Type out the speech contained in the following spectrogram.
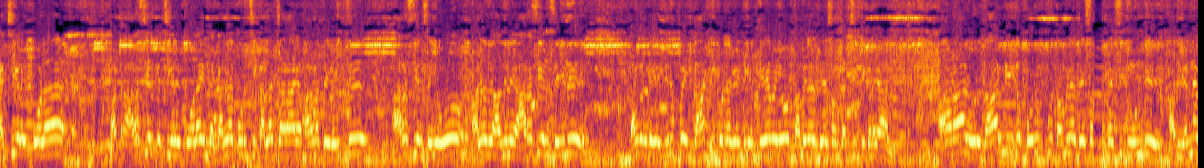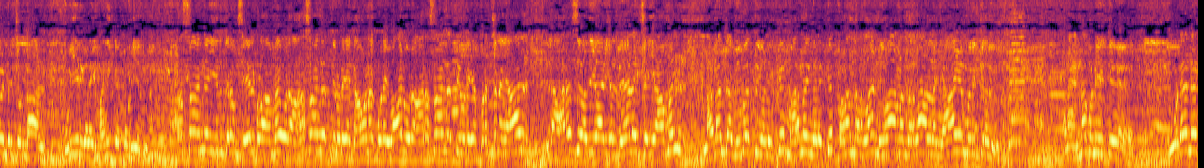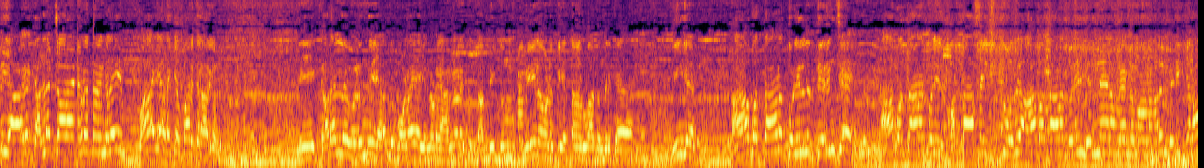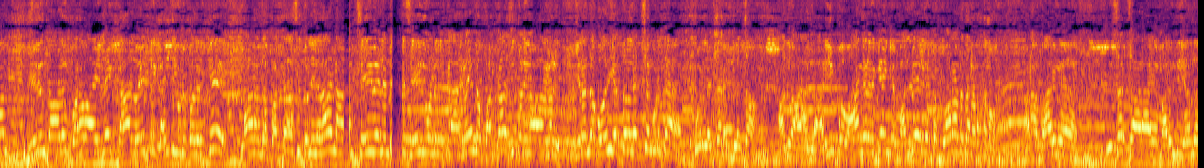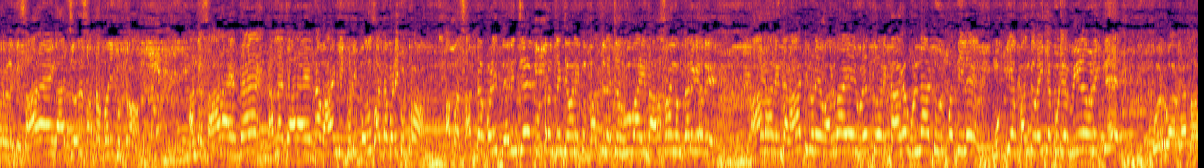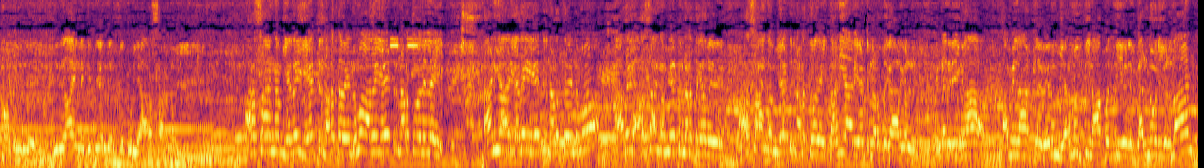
கட்சிகளைப் போல மற்ற அரசியல் கட்சிகளைப் போல இந்த கள்ளக்குறிச்சி கள்ளச்சாராய மரணத்தை வைத்து அரசியல் செய்யவோ அல்லது அதிலே அரசியல் செய்து தங்களுடைய இருப்பை காட்டிக் கொள்ள வேண்டிய தேவையோ தமிழர் தேசம் கட்சிக்கு கிடையாது. ஆனால் ஒரு தார்மீக பொறுப்பு தமிழர் தேசம் கட்சிக்கு உண்டு. அது என்னவென்று சொன்னால் உயிர்களை மதிக்கக்கூடியது. அரசாங்க இயந்திரம் செயல்படாம ஒரு அரசாங்கத்தினுடைய கவனக்குறைவால் ஒரு அரசாங்கத்தினுடைய பிரச்சனையால் இல்ல அரசு அதிகாரிகள் வேலை செய்யாமல் நடந்த விபத்துகளுக்கு மரணங்களுக்கு பணம் தரலாம் நிவாரணம் தரலாம் அதுல நியாயம் இருக்கிறது. என்ன பண்ணிருக்கு உடனடியாக கள்ளச்சாராயங்களை வாயடைக்க பார்க்கிறார்கள். நீ கடல்ல விழுந்து இறந்து போன என்னுடைய அண்ணனுக்கும் தம்பிக்கும் மீனவனுக்கு எத்தனை ரூபா தந்திருக்க? இங்க ஆபத்தான தொழில் தெரிஞ்சே ஆபத்தான தொழில் பட்டாசை சுத்துவது ஆபத்தான தொழில். எந்நேரம் வேண்டுமானாலும் வெடிக்கலாம். இருந்தாலும் பரவாயில்லை. கால் வயிற்று கஞ்சி கொடுப்பதற்கு நான் அந்த பட்டாசு தொழிலை தான் நான் செய்வேன் என்று செய்து கொண்டிருக்கிறேன். பட்டாசு தொழிலாளர்கள் இறந்த போது எத்தனை லட்சம் கொடுத்த? ஒரு லட்சம் ரெண்டு லட்சம். அது அறிவிப்பு வாங்குறதுக்கே இங்க பல்வேறு கட்ட போராட்டத்தை நடத்தணும். ஆனா பாருங்க விஷ சாராய மருந்து இறந்தவர்களுக்கு சாராயம் காய்ச்சுவது சட்டப்படி குற்றம். அந்த சாராயத்தை கள்ள சாராயத்தை வாங்கி குடிப்பதும் சட்டப்படி குற்றம். அப்ப சட்டப்படி தெரிஞ்சே குற்றம் செஞ்சவனுக்கு பத்து லட்சம் ரூபாய் இந்த அரசாங்கம் தருகிறது. ஆனால் இந்த நாட்டினுடைய வருவாயை உயர்த்துவதற்காக உள்நாட்டு உற்பத்தியிலே முக்கிய பங்கு வகிக்கக்கூடிய மீனவனுக்கு ஒரு ரூபாய் கூட இதுதான் இன்னைக்கு தேர்ந்தெடுக்கக்கூடிய அரசாங்கம். அரசாங்கம் எதை ஏற்று நடத்த வேண்டுமோ அதை ஏற்று நடத்துவதில்லை. தனியார் எதை ஏற்று நடத்த வேண்டுமோ அதை அரசாங்கம் ஏற்று நடத்துகிறது. அரசாங்கம் ஏற்று நடத்துவதை தனியார் ஏற்று நடத்துகிறார்கள். என்ன தெரியுங்களா? தமிழ்நாட்டில் வெறும் இருநூத்தி நாற்பத்தி ஏழு கல்லூரிகள் தான்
